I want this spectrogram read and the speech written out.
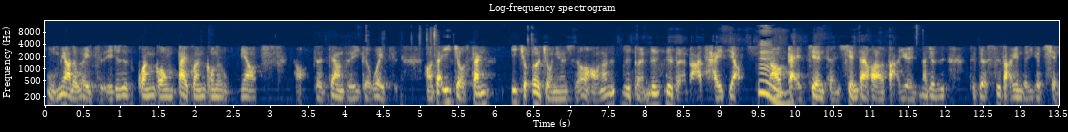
武庙的位置，也就是关公拜关公的武庙，哦的这样子一个位置。哦，在一九三。一九二九年的时候，哈，那日本日日本人把它拆掉，嗯，然后改建成现代化的法院，那就是这个司法院的一个前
